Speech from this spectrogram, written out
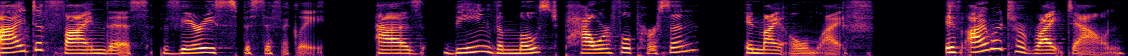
I define this very specifically as being the most powerful person in my own life. If I were to write down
